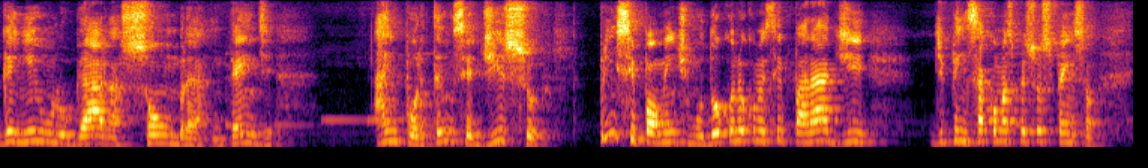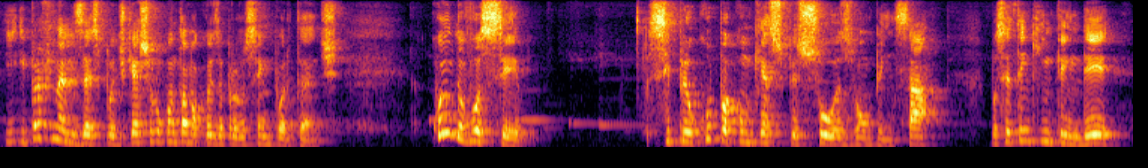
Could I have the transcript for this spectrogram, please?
ganhei um lugar na sombra, entende? a importância disso principalmente mudou quando eu comecei a parar de, de pensar como as pessoas pensam. E, e para finalizar esse podcast, eu vou contar uma coisa para você importante. Quando você se preocupa com o que as pessoas vão pensar, você tem que entender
